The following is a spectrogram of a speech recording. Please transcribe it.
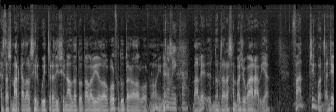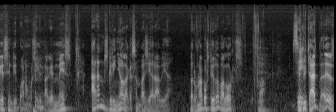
es desmarca del circuit tradicional de tota la vida del golf. A tu t'agrada el golf, no, Inés? una mica. Vale? Doncs ara se'n va jugar a Aràbia. Fa 50 anys haguessin dit, bueno, si li paguem més... Ara ens grinyola que se'n vagi a Aràbia, per una qüestió de valors. clar. Sí. És veritat, eh? és,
